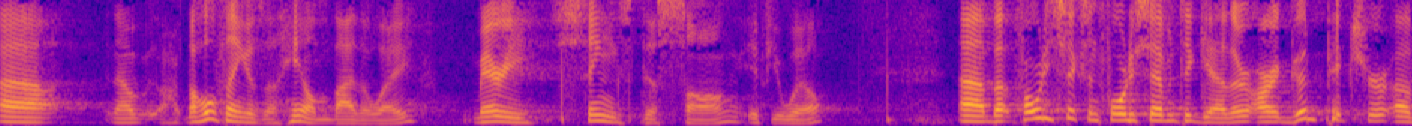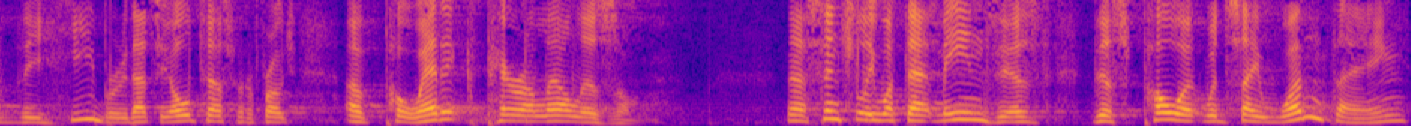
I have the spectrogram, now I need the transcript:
Uh, now, the whole thing is a hymn, by the way. Mary sings this song, if you will. Uh, but 46 and 47 together are a good picture of the Hebrew, that's the Old Testament approach, of poetic parallelism. Now, essentially, what that means is this poet would say one thing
